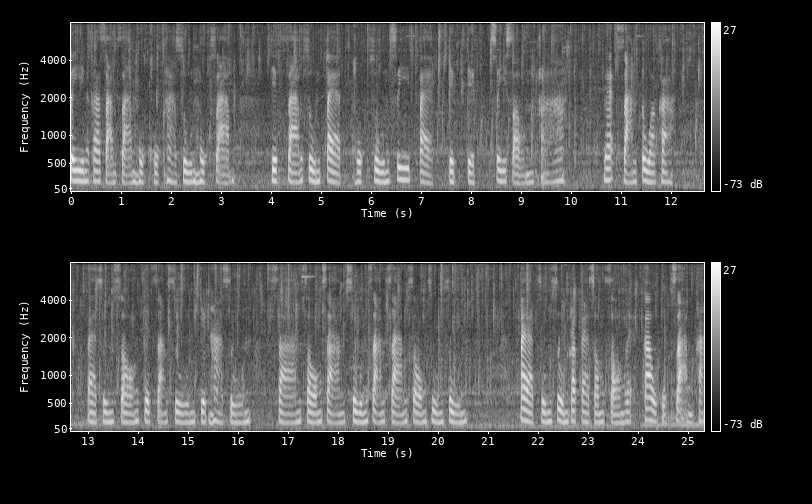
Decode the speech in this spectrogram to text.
สี่นะคะสามสามหกหกห้าศูนย์หกสามเจ็ดสามศูนย์แปดหกศูนย์สี่แปดเจ็ดเจ็ดสี่สองนะคะ และสามตัวค่ะ แปดศูนย์สองเจ็ดสามศูนย์เจ็ดห้าศูนย์สามสองสามศูนย์สามสามสองศูนย์ศูนย์แปดศูนย์ศูนย์ค่ะแปดสองสองและเก้าหกสามค่ะ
